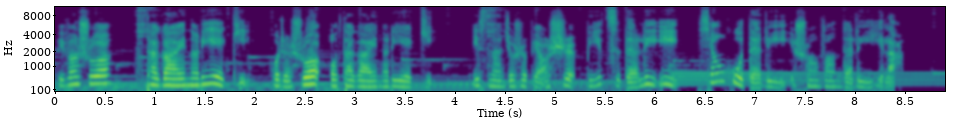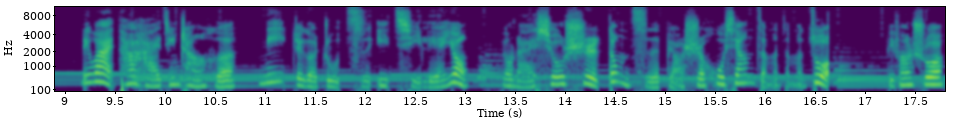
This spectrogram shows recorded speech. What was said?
比方说互いの利益，或者说お互いの利益，意思呢就是表示彼此的利益、相互的利益、双方的利益了。另外，它还经常和に这个助词一起连用，用来修饰动词，表示互相怎么怎么做。比方说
